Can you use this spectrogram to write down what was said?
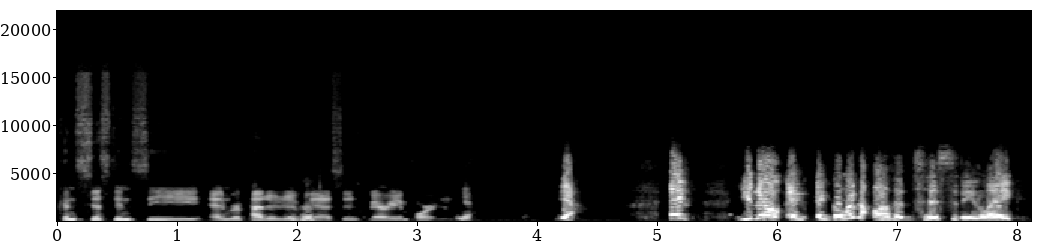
consistency and repetitiveness is very important and you know and, and going to authenticity like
